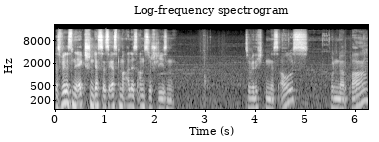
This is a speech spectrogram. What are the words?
Das wird jetzt eine Action, das ist erstmal alles anzuschließen. So, wir richten das aus. Wunderbar.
